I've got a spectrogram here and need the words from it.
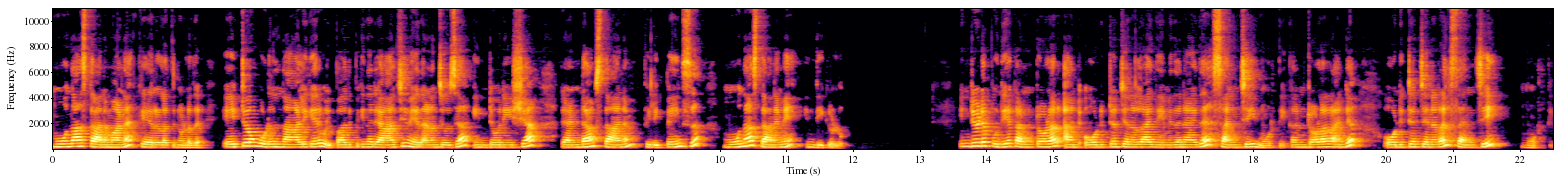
മൂന്നാം സ്ഥാനമാണ് കേരളത്തിനുള്ളത്. ഏറ്റവും കൂടുതൽ നാളികേരം ഉൽപ്പാദിപ്പിക്കുന്ന രാജ്യം ഏതാണെന്ന് ചോദിച്ചാൽ ഇന്തോനേഷ്യ. രണ്ടാം സ്ഥാനം ഫിലിപ്പൈൻസ്. മൂന്നാം സ്ഥാനമേ ഇന്ത്യക്കുള്ളൂ ഇന്ത്യയുടെ പുതിയ കൺട്രോളർ ആൻഡ് ഓഡിറ്റർ ജനറലായി നിയമിതനായത് Sanjay Murthy. Controller and auditor general Sanjay Murthy.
